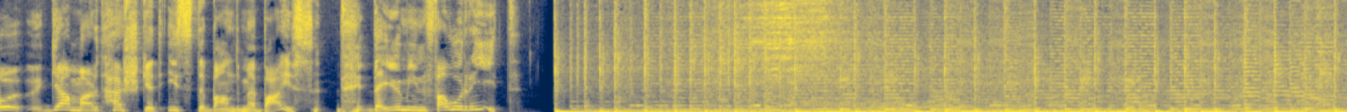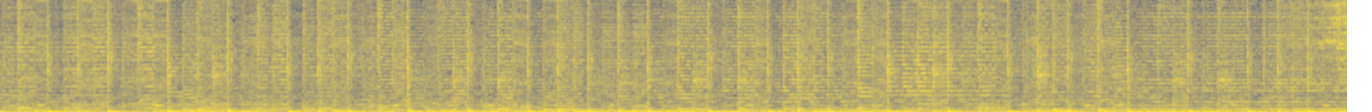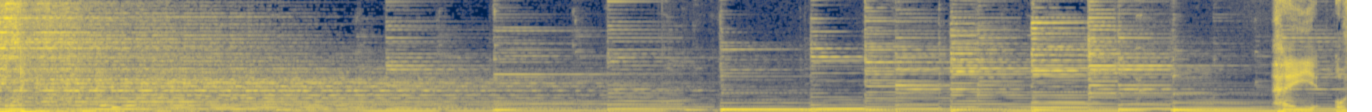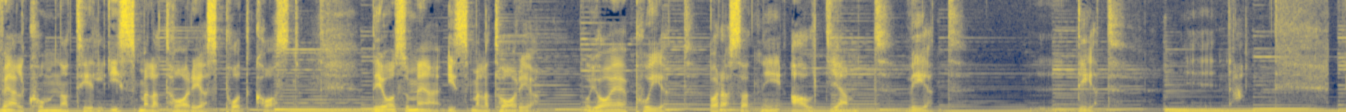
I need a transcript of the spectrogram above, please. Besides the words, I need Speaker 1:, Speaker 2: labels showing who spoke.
Speaker 1: Och gammalt härsket isterband med bajs. Det, det är ju min favorit. Välkomna till Ismail Atarias podcast. Det är jag som är Ismail Ataria och jag är poet, bara så att ni alltjämt vet det.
